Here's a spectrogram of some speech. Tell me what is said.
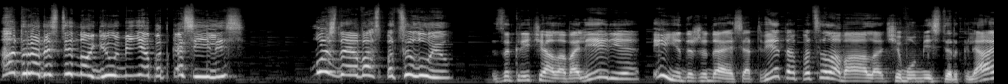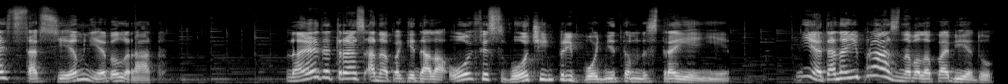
от радости ноги у меня подкосились! Можно я вас поцелую?» Закричала Валерия и, не дожидаясь ответа, поцеловала, чему мистер Кляйс совсем не был рад. На этот раз она покидала офис в очень приподнятом настроении. Нет, она не праздновала победу,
